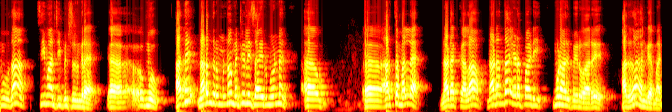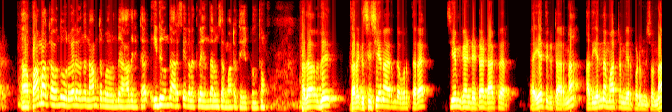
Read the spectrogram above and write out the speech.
மூவ் தான் சீமான் சீப் மினிஸ்டருங்கிற மூவ் அது நடந்துருமோ மெட்டீரியலைஸ் ஆயிருமோன்னு அர்த்தம் அல்ல. நடக்கலாம். நடந்தா எடப்பாடி மூணாவது போயிடுவாரு. அதுதான் அங்க மேட்டர் ஆஹ் பாமக வந்து ஒருவேளை வந்து நாம் தமிழர் வந்து ஆதரித்தால் இது வந்து அரசியல் களத்துல எந்த அளவுக்கு சார் மாற்றத்தை ஏற்படுத்தும்? அதாவது தனக்கு சிஷியனா இருந்த ஒருத்தரை சிஎம் கேண்டிடேட்டா டாக்டர் அஹ், ஏத்துக்கிட்டாருன்னா அது என்ன மாற்றம் ஏற்படும்னு சொன்னா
